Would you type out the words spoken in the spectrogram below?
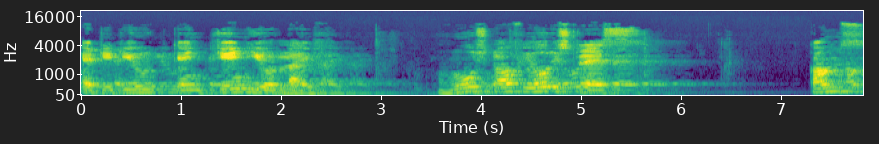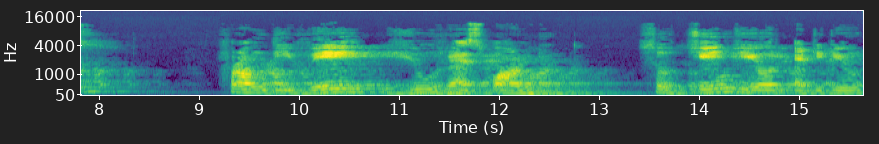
attitude can change your life. Most of your stress comes from the way you respond. So change your attitude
